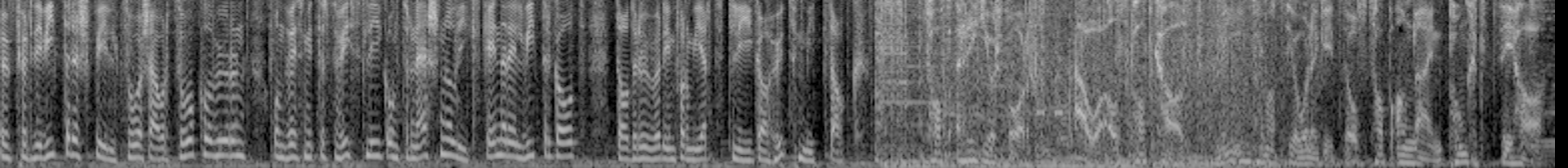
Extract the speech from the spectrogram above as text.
Ob für die weiteren Spiele Zuschauer zugelassen würden und wie es mit der Swiss League und der National League generell weitergeht, darüber informiert die Liga heute Mittag. Top Regiosport, auch als Podcast. Mehr Informationen gibt es auf toponline.ch.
